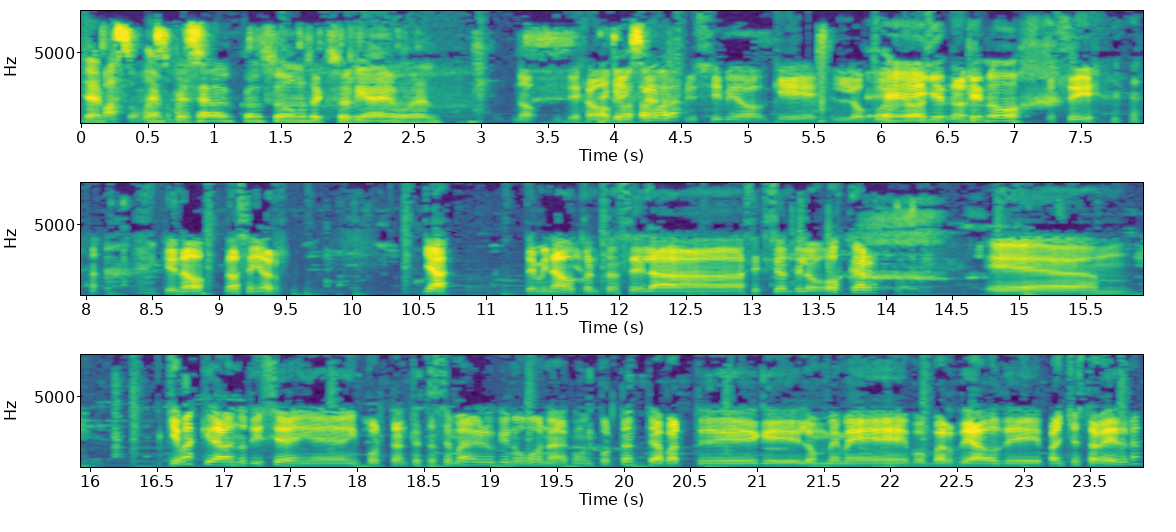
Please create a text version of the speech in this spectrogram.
Ya, Mazo, ya empezaron con su homosexualidad, weón. No, dejamos ¿A qué bien claro al principio que los gustos. Eh, que, no- que no. Sí, que no, no señor. Ya, terminamos con entonces la sección de los Oscar. Eh, ¿Qué más quedaba noticias eh, importantes esta semana? Creo que no hubo nada como importante, aparte de que los memes bombardeados de Pancho Saavedra.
